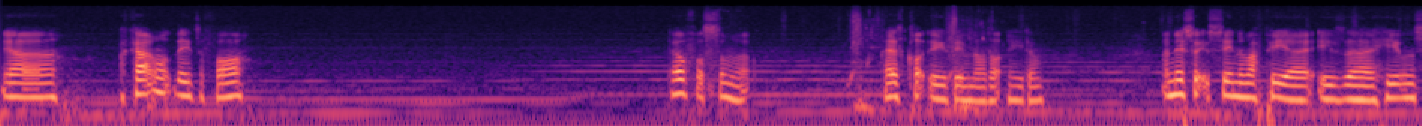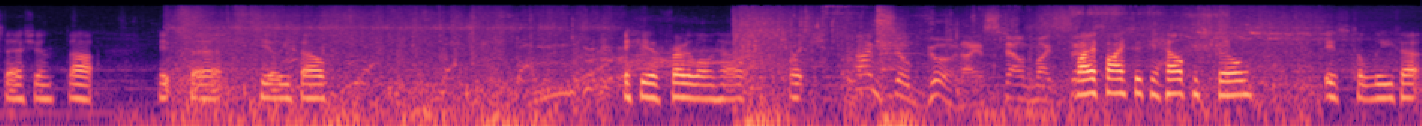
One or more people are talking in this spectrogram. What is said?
Yeah. I can't remember what these are for. They're for summit. Let's collect these even though I don't need them. And this what you see in the map here is a healing station that it's uh, heal yourself if you're very low on health, which I'm so good, I astound myself. my advice if your health is full is to leave it,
